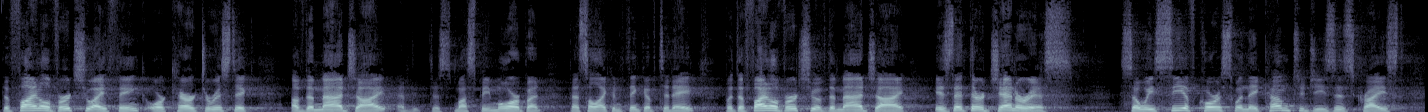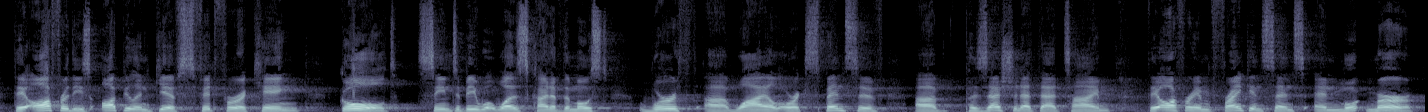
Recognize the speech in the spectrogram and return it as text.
The final virtue, I think, or characteristic of the Magi, there must be more, but that's all I can think of today. But the final virtue of the Magi is that they're generous. So we see, of course, when they come to Jesus Christ, they offer these opulent gifts fit for a king Gold, seen to be what was kind of the most worthwhile uh, or expensive uh, possession at that time. They offer him frankincense and myrrh,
